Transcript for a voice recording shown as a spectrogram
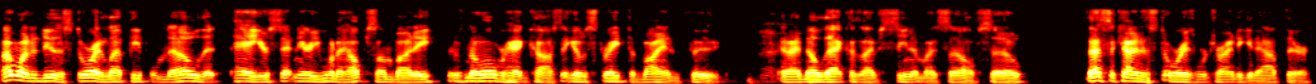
I wanted to do the story to let people know that, hey, you're sitting here, you want to help somebody. There's no overhead cost. It goes straight to buying food. Mm-hmm. And I know that because I've seen it myself. So that's the kind of stories we're trying to get out there.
